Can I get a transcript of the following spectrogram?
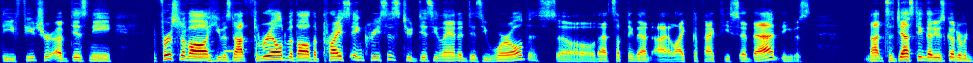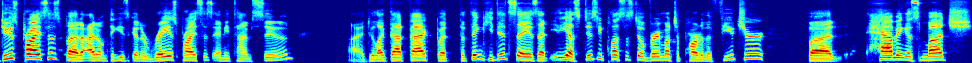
the future of Disney. First of all, he was not thrilled with all the price increases to Disneyland and Disney World. So that's something that I like the fact he said that. He was not suggesting that he was going to reduce prices, but I don't think he's going to raise prices anytime soon. I do like that fact. But the thing he did say is that, yes, Disney Plus is still very much a part of the future, but having as much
